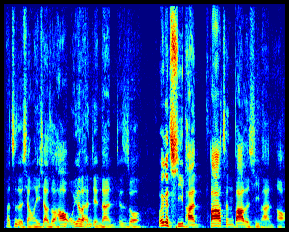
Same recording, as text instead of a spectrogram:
那智者想了一下说，好，我要的很简单，就是说我一个棋盘八乘八的棋盘啊，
